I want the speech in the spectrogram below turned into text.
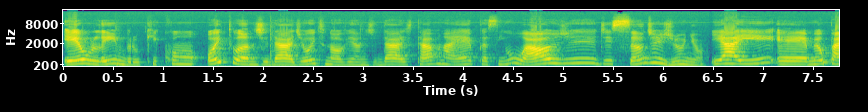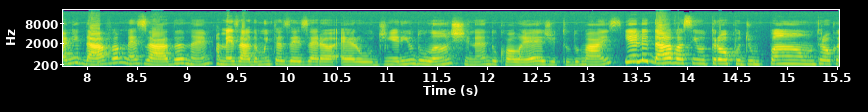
eu lembro que com 8 anos de idade, 8, 9 anos de idade, estava na época assim, o auge de Sandy Júnior. E aí, é, meu pai me dava mesada, né? A mesada muitas vezes era, era o dinheirinho do lanche, né? Do colégio e tudo mais. E ele dava assim o troco de um pão, um troco.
